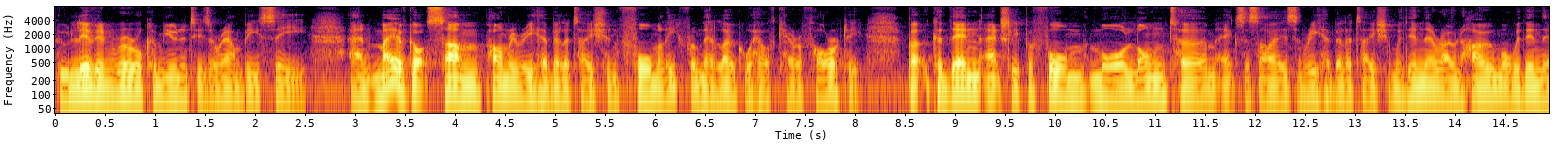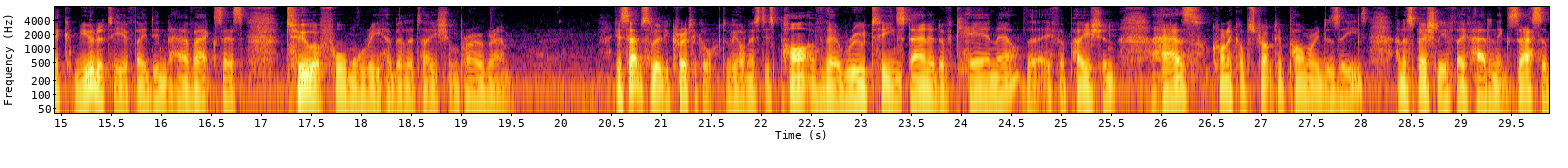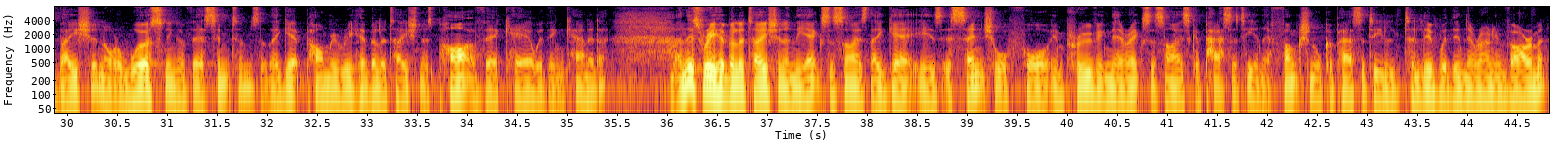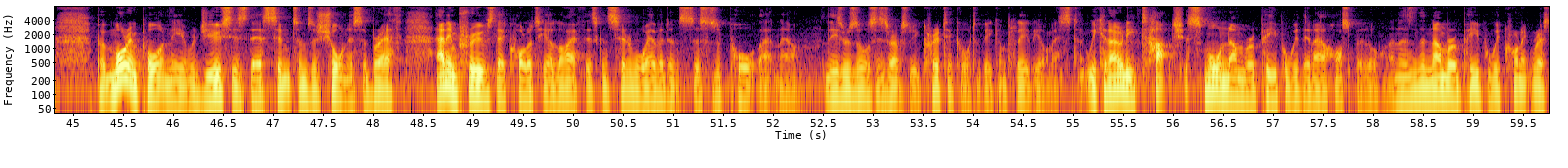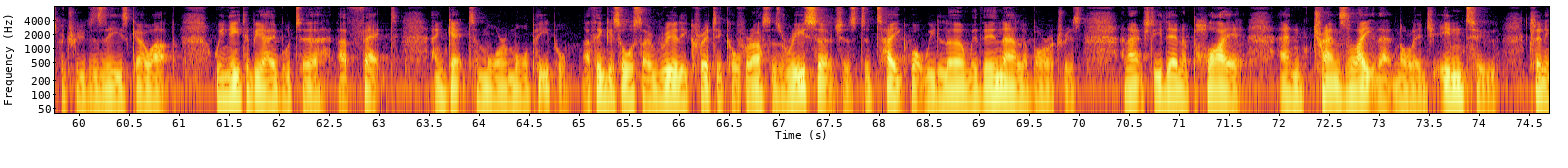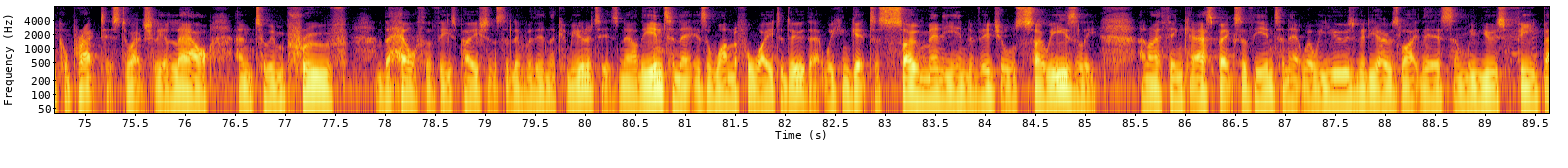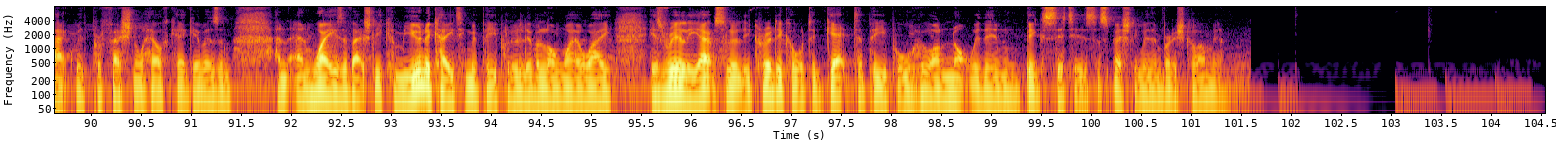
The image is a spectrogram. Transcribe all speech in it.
who live in rural communities around BC and may have got some pulmonary rehabilitation formally from their local healthcare authority but could then actually perform more long-term exercise rehabilitation within their own home or within their community if they didn't have access to a formal rehabilitation rehabilitation program. It's absolutely critical, to be honest. It's part of their routine standard of care now that if a patient has chronic obstructive pulmonary disease, and especially if they've had an exacerbation or a worsening of their symptoms, that they get pulmonary rehabilitation as part of their care within Canada. And this rehabilitation and the exercise they get is essential for improving their exercise capacity and their functional capacity to live within their own environment. But more importantly, it reduces their symptoms of shortness of breath and improves their quality of life. There's considerable evidence to support that now. These resources are absolutely critical, to be completely honest. We can only touch a small number of people within our hospital, and as the number of people with chronic respiratory disease go up, we need to be able to affect and get to more and more people. I think it's also really critical for us as researchers to take what we learn within our laboratories and actually then apply it and translate that knowledge into clinical practice to actually allow and to improve the health of these patients that live within the communities. Now, the internet is a wonderful way to do that. We can get to so many individuals so easily. And I think aspects of the internet where we use videos like this and we use feedback with professional healthcare givers and, and, and ways of actually communicating with people who live a long way away is really absolutely critical to get to people who are not within big cities, especially within British Columbia.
